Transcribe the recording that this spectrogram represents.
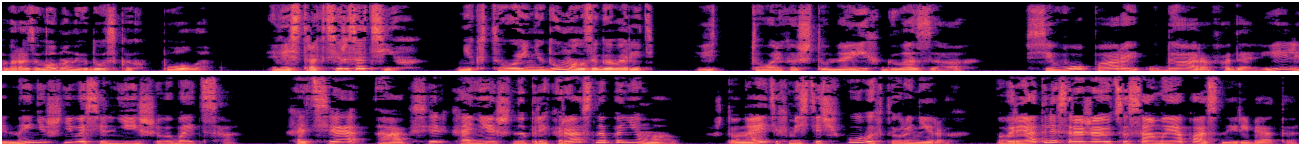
в разломанных досках пола. Весь трактир затих. Никто и не думал заговорить, ведь только что на их глазах всего парой ударов одолели нынешнего сильнейшего бойца. Хотя Аксель, конечно, прекрасно понимал, что на этих местечковых турнирах Вряд ли сражаются самые опасные ребята.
